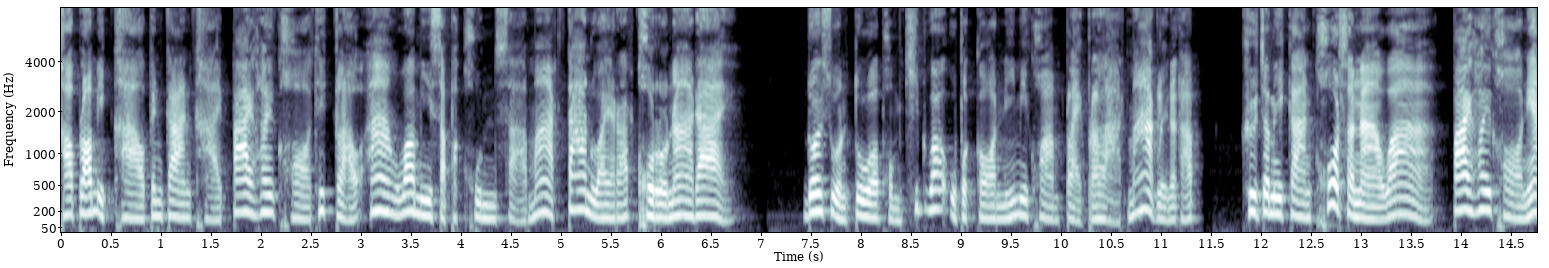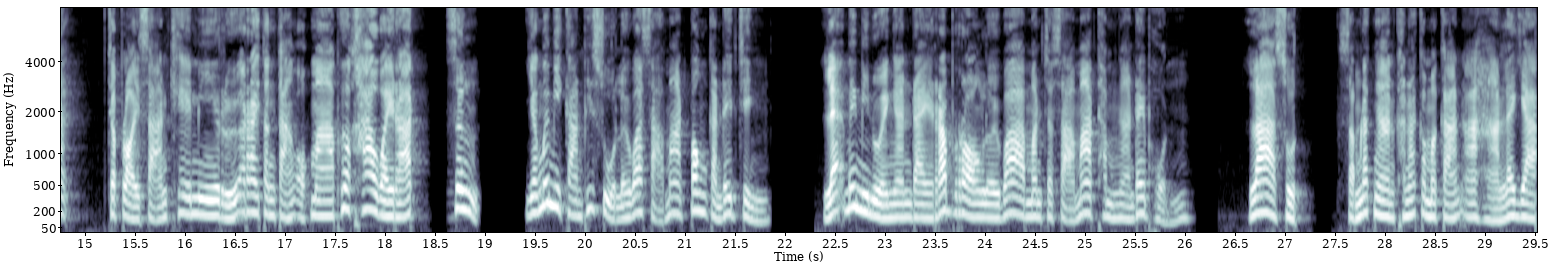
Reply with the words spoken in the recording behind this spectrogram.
ข่าวปลอมอีกข่าวเป็นการขายป้ายห้อยคอที่กล่าวอ้างว่ามีสรรพคุณสามารถต้านไวรัสโคโรนาได้ โดยส่วนตัวผมคิดว่าอุปกรณ์นี้มีความแปลกประหลาดมากเลยนะครับ คือจะมีการโฆษณาว่าป้ายห้อยคอเนี่ยจะปล่อยสารเคมีหรืออะไรต่างๆ ออกมาเพื่อฆ่าไวรัส ซึ่งยังไม่มีการพิสูจน์เลยว่าสามารถป้องกันได้จริง และไม่มีหน่วยงานใดรับรองเลยว่ามันจะสามารถทำงานได้ผล ล่าสุดสำนักงานคณะกรรมการอาหารและยา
